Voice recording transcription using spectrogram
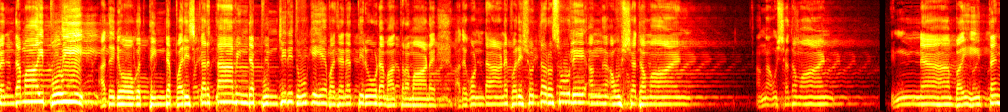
ബന്ധമായി പോയി. അത് രോഗത്തിന്റെ പരിഷ്കർത്താവിന്റെ പുഞ്ചിരി തൂകിയ വചനത്തിലൂടെ മാത്രമാണ്. അതുകൊണ്ടാണ് പരിശുദ്ധ റസൂലെ അങ്ങ് ഔഷധമാണ് അങ്ങ് ഔഷധമാണ് ഇന്ന ബൈത്തൻ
